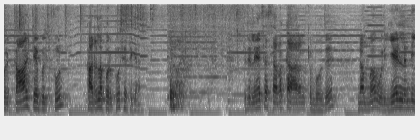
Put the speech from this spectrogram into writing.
ஒரு கால் டேபிள் ஸ்பூன் கடலைப்பருப்பும் சேர்த்துக்கிறேன். இது லேசாக செவக்க ஆரம்பிக்கும் போது நம்ம ஒரு ஏழுலேருந்து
